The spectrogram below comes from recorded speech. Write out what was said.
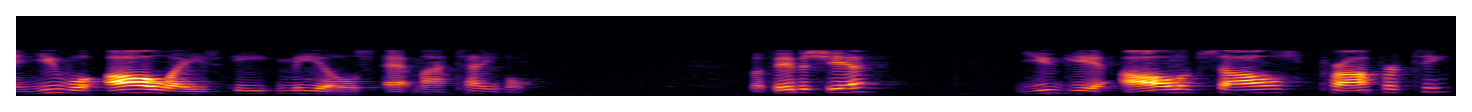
and you will always eat meals at my table. Mephibosheth, you get all of Saul's property.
